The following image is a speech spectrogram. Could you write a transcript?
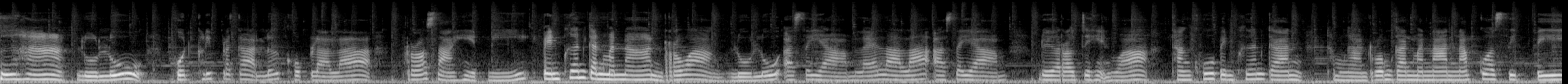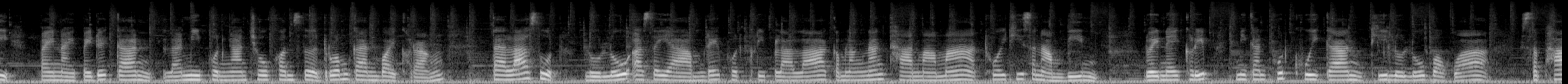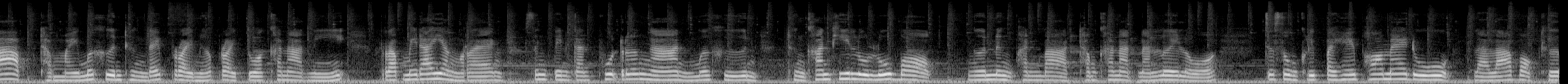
ฮือฮาลูลูโพสคลิปประกาศเลิกคบลาล่า เพราะสาเหตุนี้เป็นเพื่อนกันมานานระหว่างลูลูอาสยามและลาล่าอาสยาม โดยเราจะเห็นว่าทั้งคู่เป็นเพื่อนกันทำงานร่วมกันมานานนับกว่า 10 ปี ไปไหนไปด้วยกัน และมีผลงานโชว์คอนเสิร์ตร่วมกันบ่อยครั้ง แต่ล่าสุดลูลูอาสยามได้โพสคลิปลาล่ากำลังนั่งทานมาม่าถ้วยที่สนามบิน โดยในคลิปมีการพูดคุยกันที่ลูลูบอกว่า สภาพทำไมเมื่อคืนถึงได้ปล่อยเนื้อปล่อยตัวขนาดนี้ รับไม่ได้อย่างแรง ซึ่งเป็นการพูดเรื่องงานเมื่อคืน ถึงขั้นที่ลูลูบอก เงิน 1,000 บาททำขนาดนั้นเลยเหรอ จะส่งคลิปไปให้พ่อแม่ดู ลาล่าบอกเธอ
